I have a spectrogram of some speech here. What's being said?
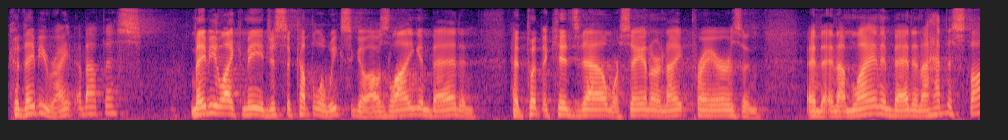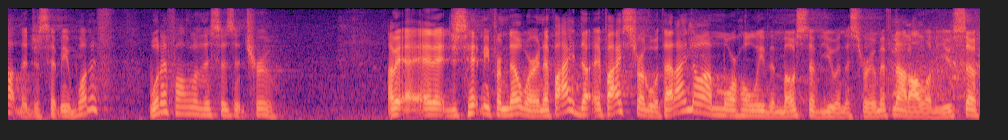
Could they be right about this? Maybe like me, just a couple of weeks ago, I was lying in bed and had put the kids down. We're saying our night prayers, and, and, and I'm lying in bed, and I had this thought that just hit me what if, what if all of this isn't true? I mean, and it just hit me from nowhere. And if I, if I struggle with that, I know I'm more holy than most of you in this room, if not all of you. So,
